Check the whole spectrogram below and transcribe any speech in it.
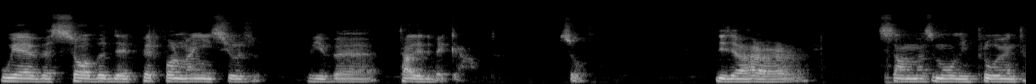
we have solved the performance issues with uh, tiled background. So these are some small improvement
